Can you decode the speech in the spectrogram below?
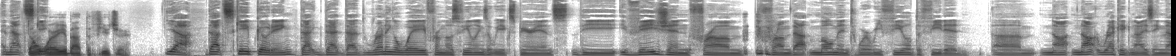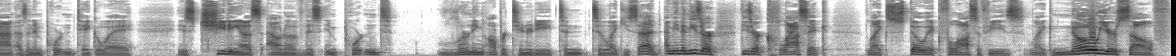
And that's don't worry about the future. Yeah, that scapegoating, that that that running away from those feelings that we experience, the evasion from from that moment where we feel defeated, um, not not recognizing that as an important takeaway, is cheating us out of this important learning opportunity to to like you said. I mean, and these are these are classic like stoic philosophies, like know yourself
